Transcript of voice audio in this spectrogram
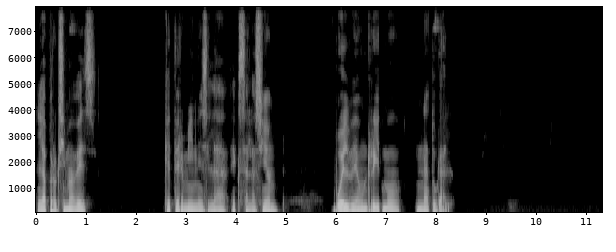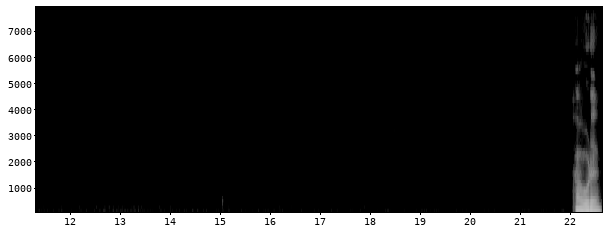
La próxima vez que termines la exhalación, vuelve a un ritmo natural. Ahora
